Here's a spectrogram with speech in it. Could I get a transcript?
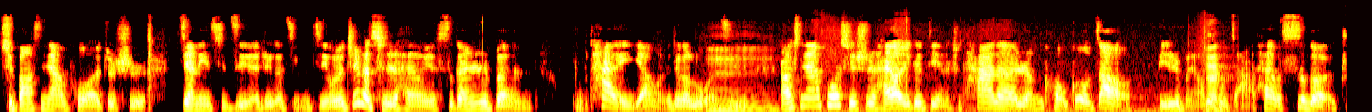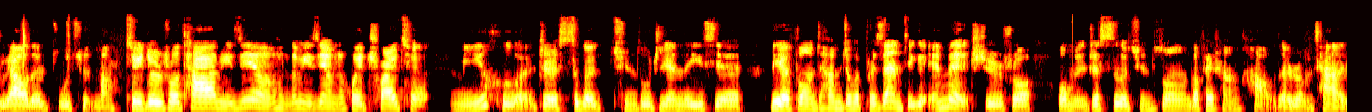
去帮新加坡就是建立起自己的这个经济。我觉得这个其实很有意思，跟日本不太一样的这个逻辑。然后新加坡其实还有一个点是它的人口构造。比日本要复杂，它有四个主要的族群嘛，所以就是说，它 museum 很多 museum 就会 try to 弥合这四个群族之间的一些裂缝，就他们就会 present 一个 image，就是说我们这四个群族能够非常好的融洽的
